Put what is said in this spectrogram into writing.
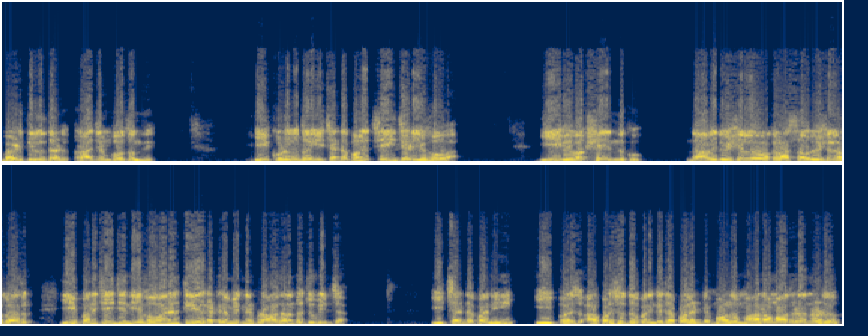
బయట తిరుగుతాడు రాజ్యం పోతుంది. ఈ కొడుకుతో ఈ చెడ్డ పనులు చేయించాడు యెహోవా. ఈ వివక్ష ఎందుకు? దావీదు విషయంలో ఒకలా సౌరు విషయంలో ఒకలా. ఈ పని యెహోవా అని క్లియర్ కట్గా మీకు ఇప్పుడు ఆధారంతో చూపించా. ఈ చెడ్డ పని ఈ పరిశు- అపరిశుద్ధ పని చెప్పాలంటే మామూలు మానవ మాత్రం అన్నాడు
